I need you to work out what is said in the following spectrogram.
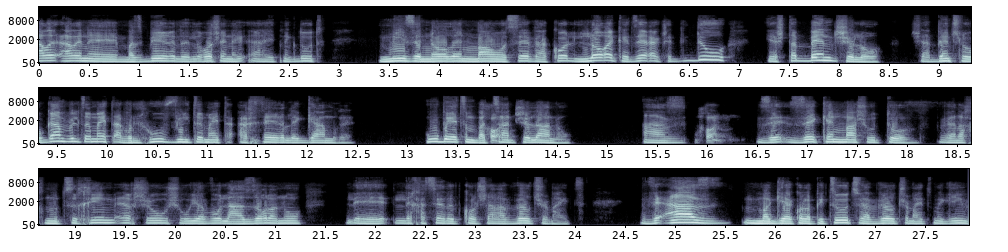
אלן אה, מסביר לראש ההתנגדות מי זה נולן, מה הוא עושה והכל, לא רק את זה, רק שתדעו, יש את הבן שלו, שהבן שלו הוא גם Viltrumite, אבל הוא Viltrumite אחר לגמרי. הוא בעצם נכון. בצד שלנו. אז נכון. זה, זה כן משהו טוב, ואנחנו צריכים איכשהו שהוא יבוא לעזור לנו לחסל את כל שאר ה Viltrumite. ואז מגיע כל הפיצוץ וה Viltrumite מגיעים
